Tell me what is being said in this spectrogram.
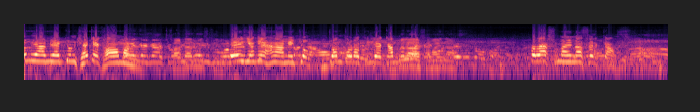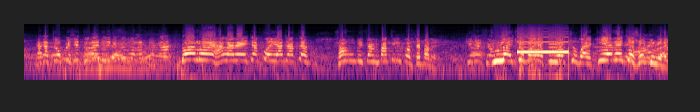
আমি আমি একজন খেটে খাওয়া মানুষ। এই যে হ্যাঁ আমি যন্ত্রটা তুলে কাম প্লাস মাইনাসের কাজ। টাকা চব্বিশে জুলাই নিয়ে কিছু বলেন টাকা? ধরো হালারে এটা কইয়া যাতে সংবিধান বাতিল করতে পারে। জুলাই চুবাই জুলাই চুবাই কি আরে দেশে জুলাই?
